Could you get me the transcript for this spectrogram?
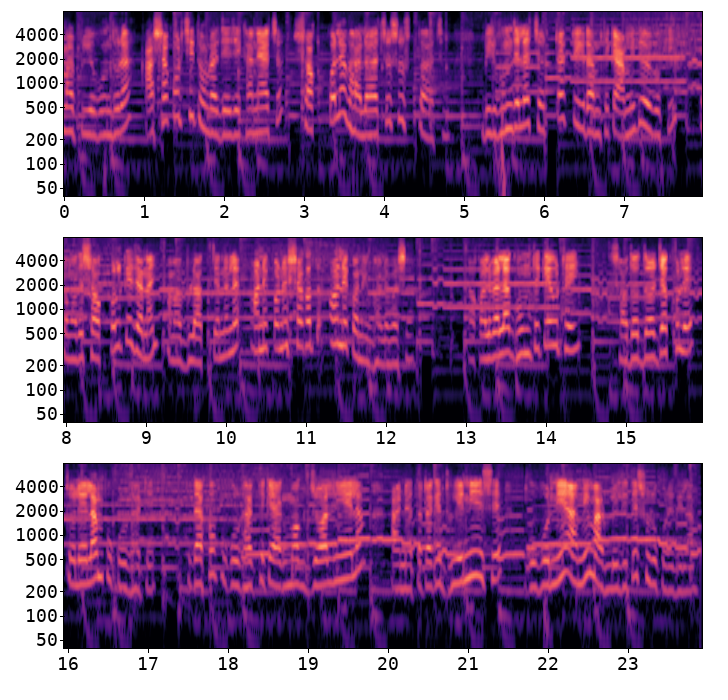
আমার প্রিয় বন্ধুরা, আশা করছি তোমরা যে যেখানে আছো, সকলে ভালো আছো, সুস্থ আছো। বীরভূম জেলার ছোট্ট একটি গ্রাম থেকে আমি দেব কি তোমাদের সকলকে জানাই আমার ব্লগ চ্যানেলে অনেক অনেক স্বাগত, অনেক অনেক ভালোবাসা। সকালবেলা ঘুম থেকে উঠেই সদর দরজা খুলে চলে এলাম পুকুর ঘাটে। দেখো, পুকুর ঘাট থেকে এক মগ জল নিয়ে এলাম আর নেতাটাকে ধুয়ে নিয়ে এসে গোবর নিয়ে আমি মারুলি দিতে শুরু করে দিলাম।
